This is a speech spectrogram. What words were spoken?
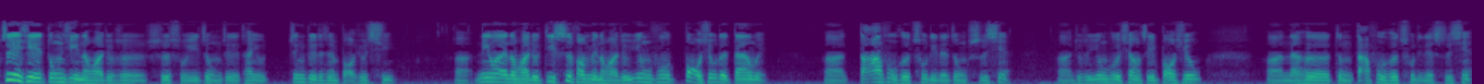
这些东西的话就是是属于这种这个它有针对的这种保修期啊。另外的话，就第四方面的话，就用户报修的单位啊，答复和处理的这种时限啊，就是用户向谁报修啊，然后这种答复和处理的时限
